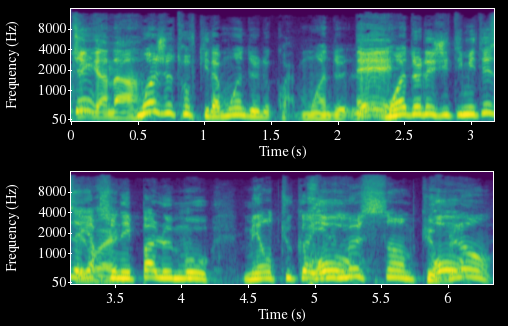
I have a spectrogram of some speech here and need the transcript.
Tigana. Moi, je trouve qu'il a moins de quoi, moins de Eh, moins de légitimité. D'ailleurs, ce n'est pas le mot, mais en tout cas, il me semble que. Blanc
